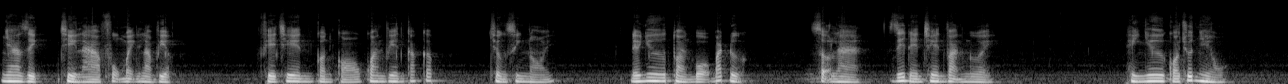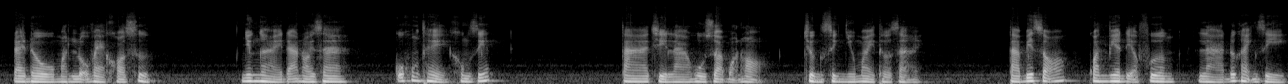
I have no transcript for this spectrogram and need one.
Nhà dịch chỉ là phụ mệnh làm việc. Phía trên còn có quan viên các cấp. Trường sinh nói, Nếu như toàn bộ bắt được, Sợ là giết đến trên vạn người. Hình như có chút nhiều. Đại đầu mặt lộ vẻ khó xử. Nhưng ngài đã nói ra, Cũng không thể không giết. Ta chỉ là hù dọa bọn họ. Trường sinh như mày thở dài. Ta biết rõ quan viên địa phương là đức hạnh gì?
